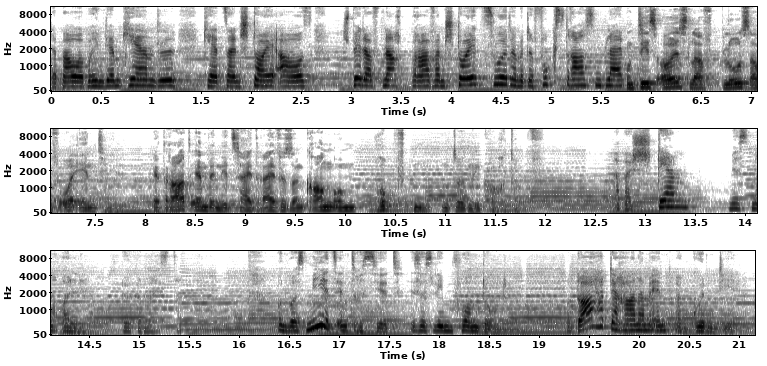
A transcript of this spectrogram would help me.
Der Bauer bringt ihm Kerndl, kehrt seinen Steu aus, später auf die Nacht brav an Steu zu, damit der Fuchs draußen bleibt. Und das alles läuft bloß auf ein Enti. Er draht ihm, wenn die Zeit reif ist, einen Krang um, rupft ihn und tut den Kochtopf. Aber sterben müssen wir alle, Bürgermeister. Und was mich jetzt interessiert, ist das Leben vorm Tod. Und da hat der Hahn am Ende einen guten Deal.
